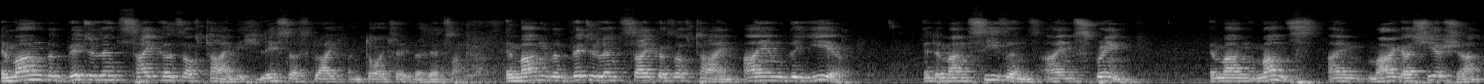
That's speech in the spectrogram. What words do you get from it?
among the vigilant cycles of time, ich lese das gleich in deutscher Übersetzung. Among the vigilant cycles of time, I am the year, and among seasons, I am spring. Among months, I am Marga Shirsha,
